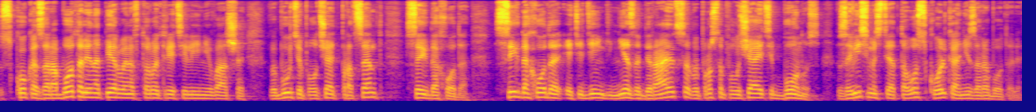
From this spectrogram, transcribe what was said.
сколько заработали на первой, на второй, третьей линии ваши, вы будете получать процент с их дохода. С их дохода эти деньги не забираются, вы просто получаете бонус в зависимости от того, сколько они заработали.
